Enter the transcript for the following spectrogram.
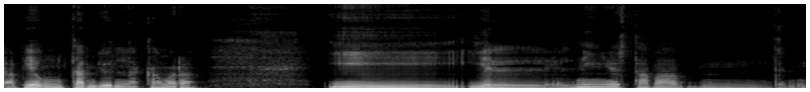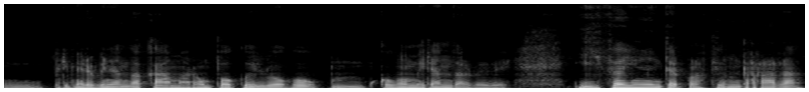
había un cambio en la cámara y, el, niño estaba mm, primero mirando a cámara un poco y luego mm, como mirando al bebé. hizo ahí una interpolación rara,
